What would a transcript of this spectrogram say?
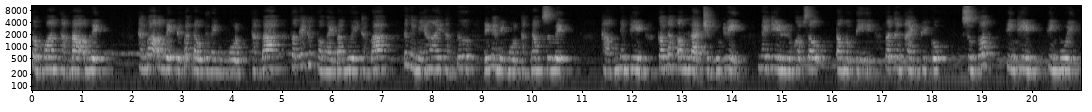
Tổng quan tháng 3 âm lịch Tháng 3 âm lịch được bắt đầu từ ngày 1 tháng 3 và kết thúc vào ngày 30 tháng 3, tức ngày 12 tháng 4 đến ngày 11 tháng 5 dương lịch. Tháng nhâm thìn có năm âm là trường lưu thủy, ngày thìn lục hợp dậu, tam hợp tý và thần thành thủy cục, xung tuất, hình thìn, hình mùi,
